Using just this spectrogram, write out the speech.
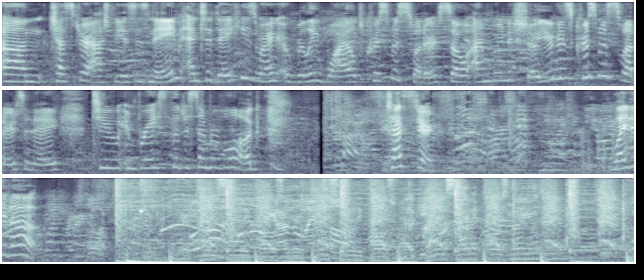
Um, Chester Ashby is his name, and today he's wearing a really wild Christmas sweater. So I'm going to show you his Christmas sweater today to embrace the December vlog. Chester, light it up. Here comes Santa Claus, here comes Santa Claus, right down Santa Claus Lane. He's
